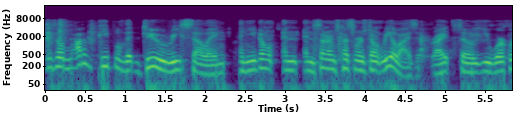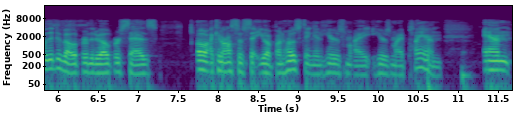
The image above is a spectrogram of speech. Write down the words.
there's a lot of people that do reselling, and you don't, and and sometimes customers don't realize it, right? So you work with a developer. The developer says, "Oh, I can also set you up on hosting, and here's my here's my plan," and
